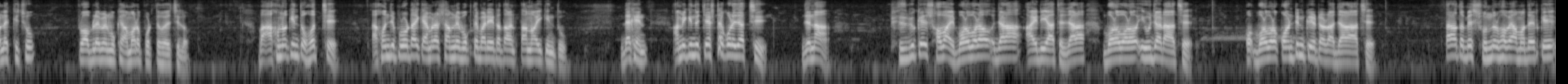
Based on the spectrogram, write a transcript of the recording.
অনেক কিছু প্রবলেমের মুখে আমারও পড়তে হয়েছিল। বা এখনও কিন্তু হচ্ছে। এখন যে পুরোটাই ক্যামেরার সামনে বকতে পারি, এটা তা- নয় কিন্তু। দেখেন, আমি কিন্তু চেষ্টা করে যাচ্ছি যে না, ফেসবুকে সবাই, বড় বড় যারা আইডি আছে, যারা বড় বড় ইউজাররা আছে বড় বড় কন্টেন্ট ক্রিয়েটররা যারা আছে, তারা তো বেশ সুন্দরভাবে আমাদেরকে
